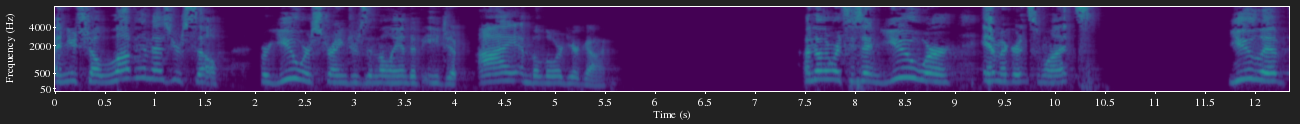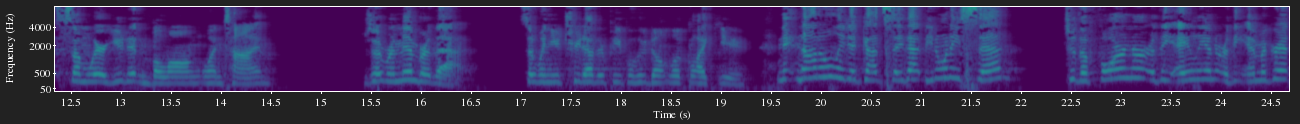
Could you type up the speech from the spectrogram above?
and you shall love him as yourself, for you were strangers in the land of Egypt. I am the Lord your God. In other words, he's saying, You were immigrants once. You lived somewhere you didn't belong one time. So remember that. So when you treat other people who don't look like you. Not only did God say that, you know what he said? To the foreigner or the alien or the immigrant,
